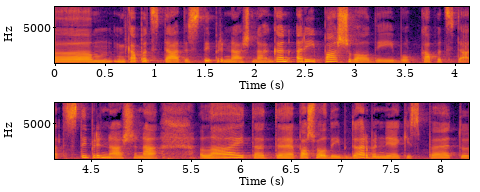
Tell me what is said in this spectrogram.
ehm, kapacitātes stiprināšanā, gan arī pašvaldību kapacitātes stiprināšanā, lai tad pašvaldību darbinieki spētu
